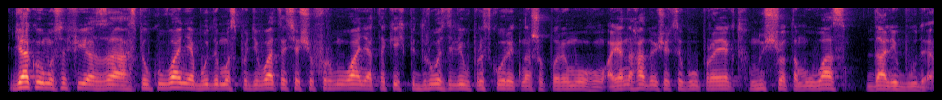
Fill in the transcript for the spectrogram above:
Дякуємо, Софія, за спілкування. Будемо сподіватися, що формування таких підрозділів прискорить нашу перемогу. А я нагадую, що це був проєкт Ну що там у вас далі буде.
